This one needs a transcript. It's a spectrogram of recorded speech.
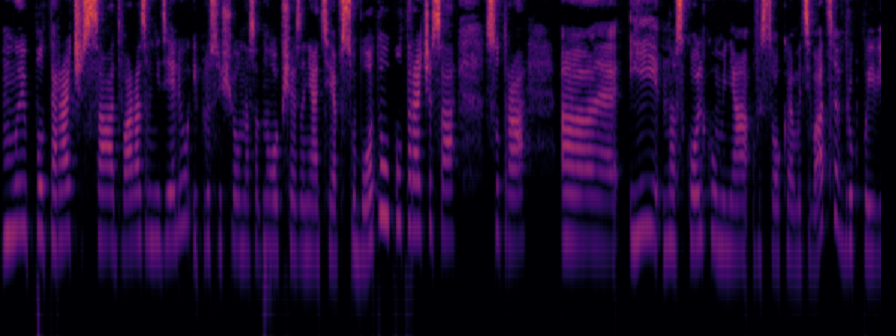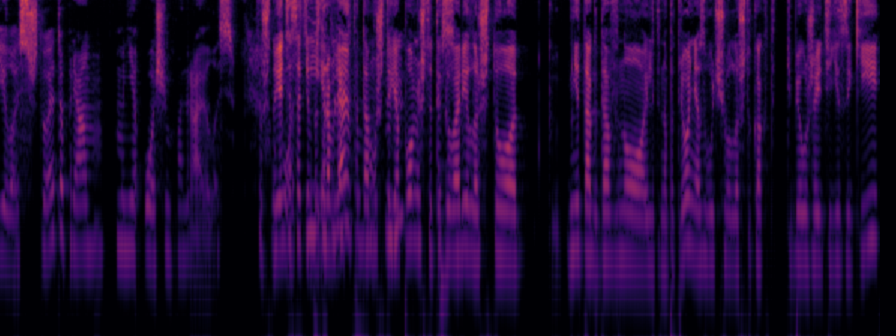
Мы полтора часа два раза в неделю, и плюс еще у нас одно общее занятие в субботу полтора часа с утра. Uh, и насколько у меня высокая мотивация вдруг появилась, что это прям мне очень понравилось. Слушай, ну вот. я тебя с этим и поздравляю, потому что mm-hmm. я помню, что ты Спасибо. говорила, что не так давно, или ты на Патреоне озвучивала, что как-то тебе уже эти языки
